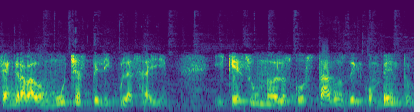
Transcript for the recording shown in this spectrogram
se han grabado muchas películas ahí y que es uno de los costados del convento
